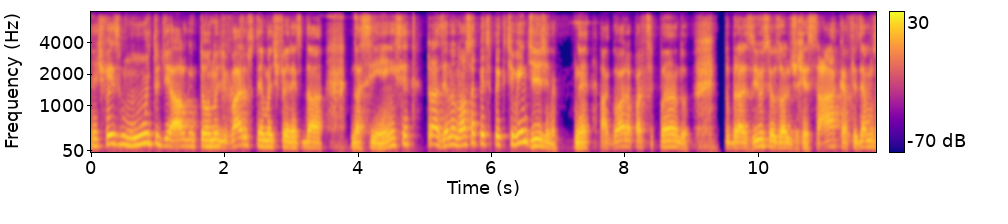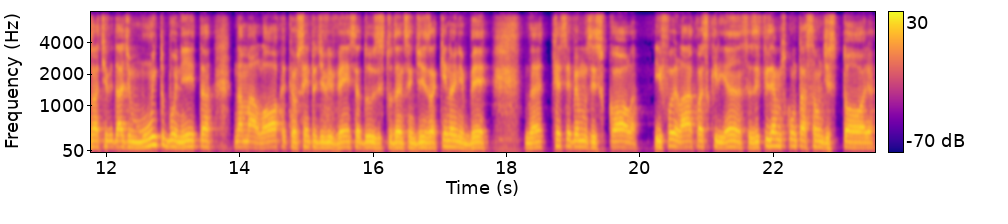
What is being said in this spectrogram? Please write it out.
a gente fez muito diálogo em torno de vários temas diferentes da, da ciência, trazendo a nossa perspectiva indígena. né? Agora participando do Brasil seus olhos de ressaca, fizemos uma atividade muito bonita na Maloca, que é o centro de vivência dos estudantes indígenas aqui na UNB, né? Recebemos escola, e foi lá com as crianças e fizemos contação de história,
